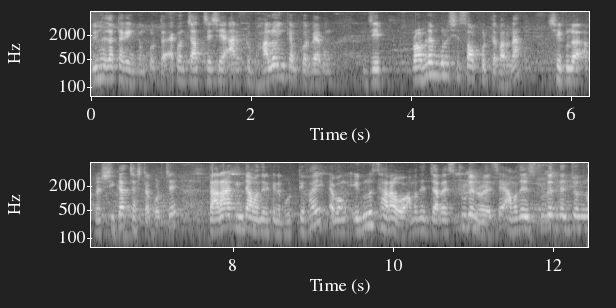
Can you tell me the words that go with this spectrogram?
দুই হাজার টাকা ইনকাম করতো, এখন চাচ্ছে সে আর একটু ভালো ইনকাম করবে এবং যে প্রবলেমগুলো সে সলভ করতে পারে না, সেগুলো আপনার শেখার চেষ্টা করছে। তারা কিন্তু আমাদের এখানে ভর্তি হয় এবং এগুলো ছাড়াও আমাদের যারা স্টুডেন্ট রয়েছে, আমাদের স্টুডেন্টদের জন্য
